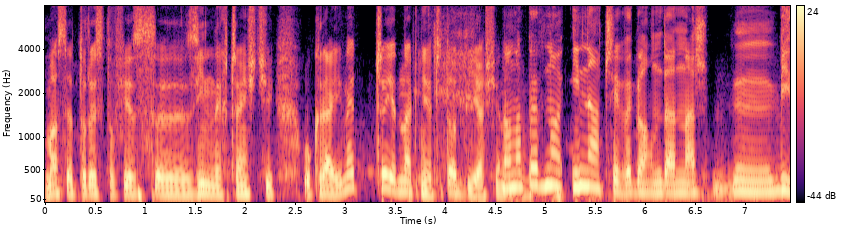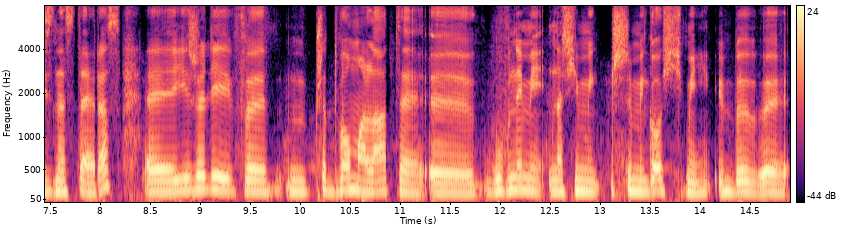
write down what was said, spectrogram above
masę turystów jest y, z innych części Ukrainy, czy jednak nie? Czy to odbija się no na No na pewno inaczej wygląda nasz mm, biznes teraz. Jeżeli w, przed dwoma laty głównymi naszymi naszymi gośćmi były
